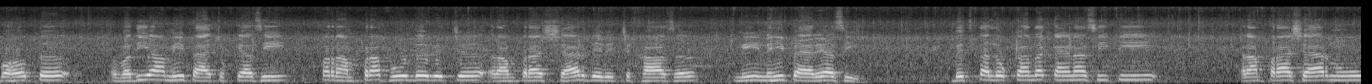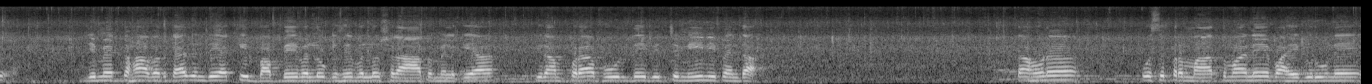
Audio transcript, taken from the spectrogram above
ਬਹੁਤ ਵਧੀਆ ਮੀਂਹ ਪੈ ਚੁੱਕਿਆ ਸੀ, ਪਰ ਰਾਮਪਰਾ ਫੂਲ ਦੇ ਵਿੱਚ, ਰਾਮਪਰਾ ਸ਼ਹਿਰ ਦੇ ਵਿੱਚ ਖਾਸ ਮੀਂਹ ਨਹੀਂ ਪੈ ਰਿਹਾ ਸੀ। ਵਿੱਚ ਤਾਂ ਲੋਕਾਂ ਦਾ ਕਹਿਣਾ ਸੀ ਕਿ ਰਾਮਪਰਾ ਸ਼ਹਿਰ ਨੂੰ ਜਿਵੇਂ ਕਹਾਵਤ ਕਹਿ ਦਿੰਦੇ ਆ ਕਿ ਬਾਬੇ ਵੱਲੋਂ ਕਿਸੇ ਵੱਲੋਂ ਸ਼ਰਾਪ ਮਿਲ ਗਿਆ ਕਿ ਰਾਮਪਰਾ ਫੂਲ ਦੇ ਵਿੱਚ ਮੀਂਹ ਨਹੀਂ ਪੈਂਦਾ। ਤਾਂ ਹੁਣ ਉਸ ਪ੍ਰਮਾਤਮਾ ਨੇ, ਵਾਹਿਗੁਰੂ ਨੇ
